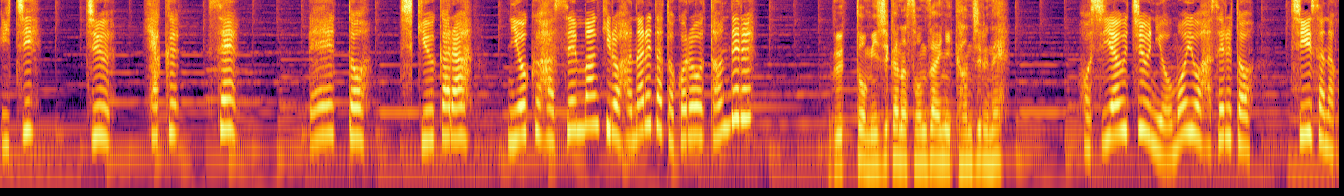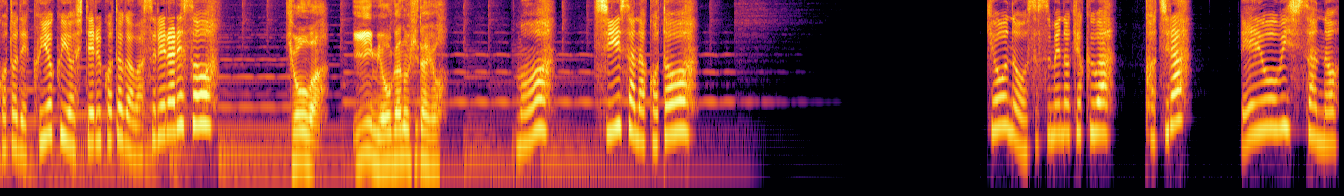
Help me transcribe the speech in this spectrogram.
1101001001000えー、っと地球から2億8000万キロ離れたところを飛んでる。ぐっと身近な存在に感じるね。星や宇宙に思いを馳せると小さなことでくよくよしてることが忘れられそう。今日はいいみょうがの日だよ。もう小さなことを。今日のおすすめの曲はこちら。AO ウィッシュさんの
